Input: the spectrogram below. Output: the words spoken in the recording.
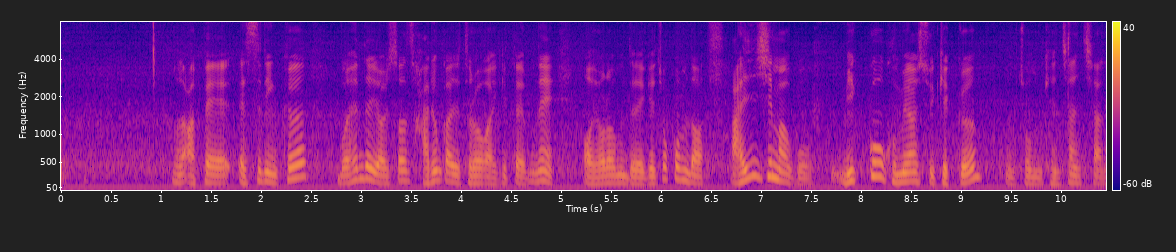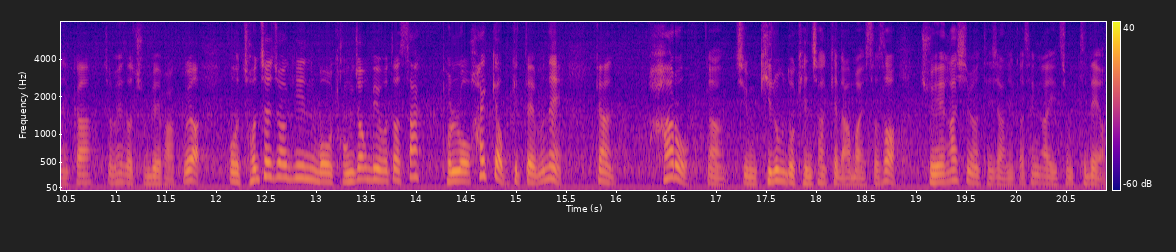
어, 앞에 S링크, 뭐 핸들 열선 4륜까지 들어가 있기 때문에 어, 여러분들에게 조금 더 안심하고 믿고 구매할 수 있게끔 좀 괜찮지 않을까 좀 해서 준비해 봤고요. 뭐 전체적인 뭐 경정비부터 싹 별로 할 게 없기 때문에 그냥 바로 그냥 지금 기름도 괜찮게 남아 있어서 주행하시면 되지 않을까 생각이 좀 드네요.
